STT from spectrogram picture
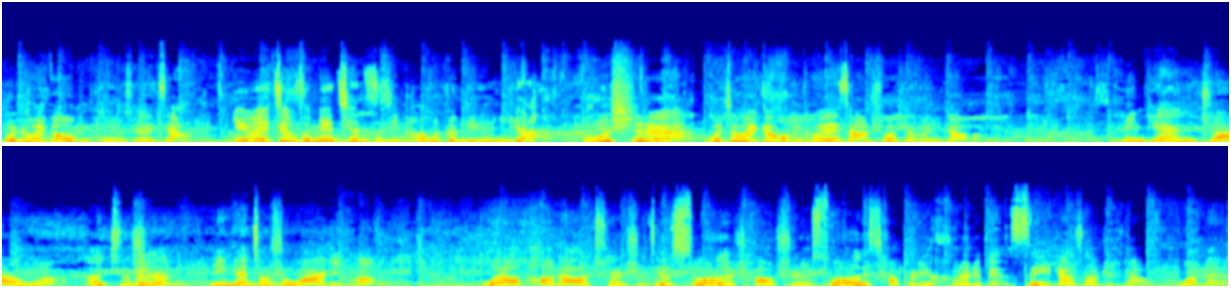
我就会跟我们同学讲，因为镜子面前自己胖的跟零一样。不是，我就会跟我们同学讲说什么，你知道吗？明天 G 二五，呃，就是明天就是五二零了。我要跑到全世界所有的超市、所有的巧克力盒里边塞一张小纸条，我们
